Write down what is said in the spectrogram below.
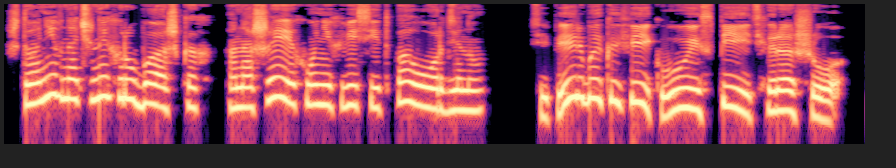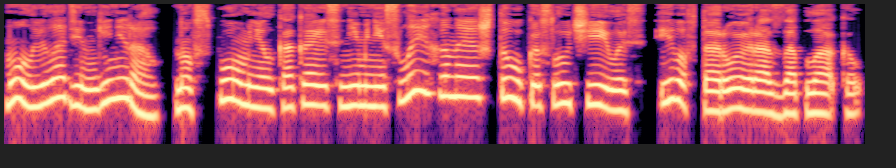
что они в ночных рубашках, а на шеях у них висит по ордену. «Теперь бы кофейку и спить хорошо», — молвил один генерал, но вспомнил, какая с ним неслыханная штука случилась, и во второй раз заплакал.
